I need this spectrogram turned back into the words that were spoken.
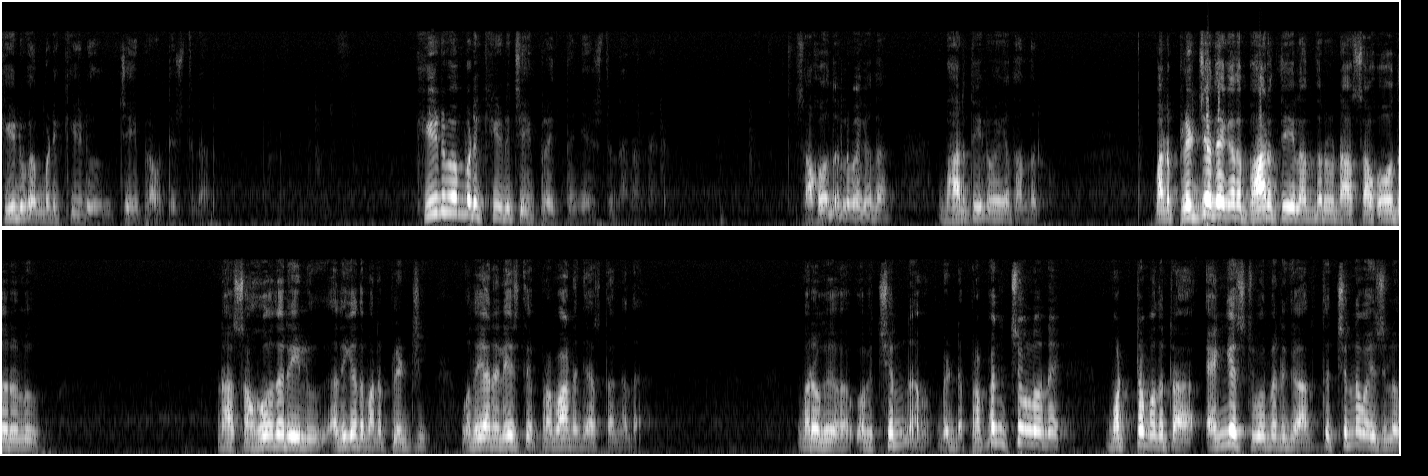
కీడు వెంబడి కీడు చేయి ప్రవర్తిస్తున్నారు. కీడు వెంబడి కీడు చేయి ప్రయత్నం చేస్తున్నారు అన్నాడు. సహోదరులమే కదా భారతీయులమే కదా అందరూ. మన ప్లెడ్జ్ అదే కదా భారతీయులందరూ నా సహోదరులు నా సహోదరీలు అది కదా మన ప్లెడ్జి ఉదయాన్నే లేస్తే ప్రమాణం చేస్తాం కదా. మరొక ఒక ఒక చిన్న బిడ్డ ప్రపంచంలోనే మొట్టమొదట యంగెస్ట్ ఉమెన్గా అంత చిన్న వయసులో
